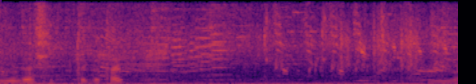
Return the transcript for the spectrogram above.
to nie da się tego tak? No.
